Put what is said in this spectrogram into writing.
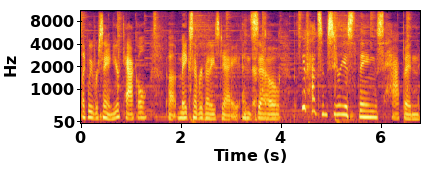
like we were saying, your cackle uh, makes everybody's day, and so you've had some serious things happen."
